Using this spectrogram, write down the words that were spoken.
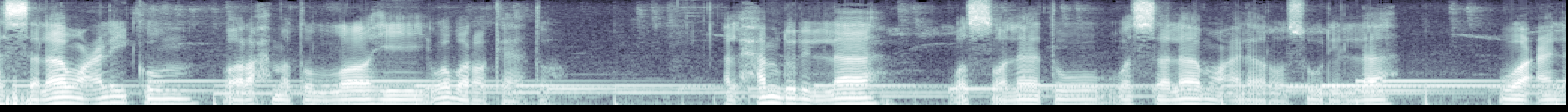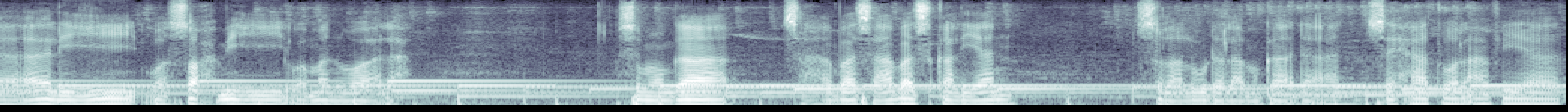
Assalamualaikum warahmatullahi wabarakatuh. Alhamdulillah wassalatu wassalamu ala Rasulillah wa ala alihi wa sahbihi wa man wala. Semoga sahabat-sahabat sekalian selalu dalam keadaan sehat walafiat,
